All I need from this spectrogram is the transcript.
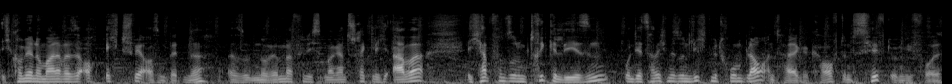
ich komme ja normalerweise auch echt schwer aus dem Bett. Ne? Also im November finde ich es immer ganz schrecklich. Aber ich habe von so einem Trick gelesen und jetzt habe ich mir so ein Licht mit hohem Blauanteil gekauft und das hilft irgendwie voll.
